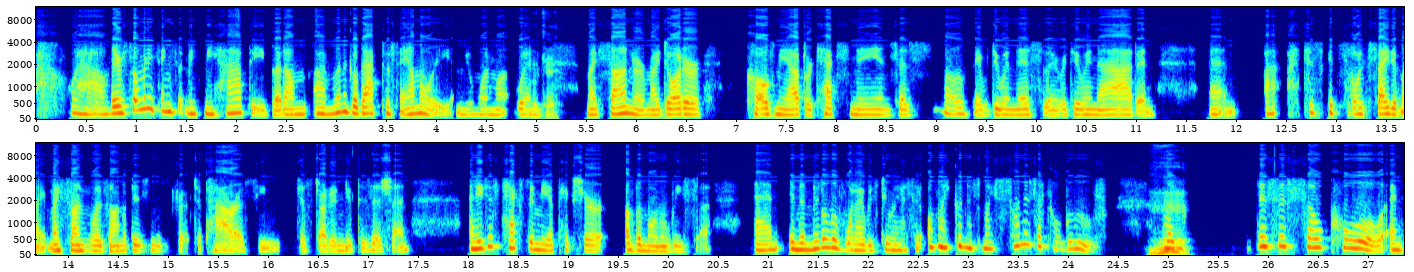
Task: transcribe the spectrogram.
wow. There's so many things that make me happy, but I'm I'm going to go back to family. I mean, when my, when okay. my son or my daughter calls me up or texts me and says, "Oh, they were doing this, they were doing that," and and I, I just get so excited. My my son was on a business trip to Paris. He just started a new position, and he just texted me a picture of the Mona Lisa. And in the middle of what I was doing, I said, "Oh my goodness, my son is at the Louvre. Hmm. Like this is so cool. And,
